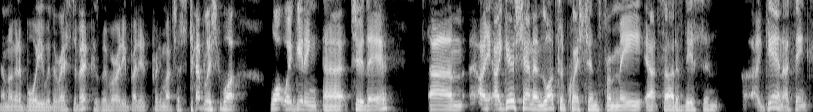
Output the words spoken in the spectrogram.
Now, I'm not going to bore you with the rest of it because we've already pretty much established what what we're getting uh, to there. Um, I, I guess Shannon, lots of questions from me outside of this, and again, I think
